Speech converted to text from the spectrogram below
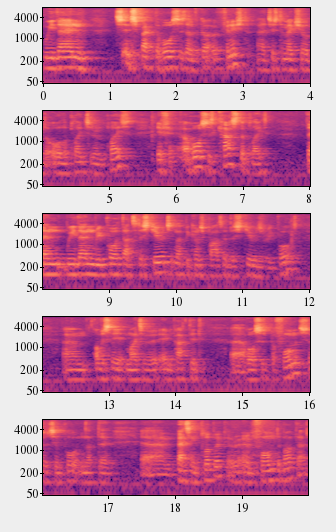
we then inspect the horses that have got finished, uh, just to make sure that all the plates are in place. If a horse has cast the plate, then we then report that to the stewards and that becomes part of the stewards report. Um, obviously it might have impacted uh, horses performance so it's important that the um, betting public are informed about that.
